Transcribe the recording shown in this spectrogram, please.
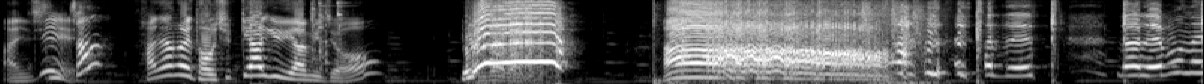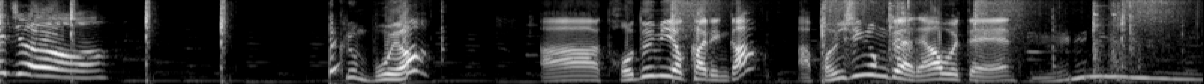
아니지? 진짜? 사냥을 더 쉽게 하기 위함이죠. 아! 나 내 나 내보내줘. 그럼 뭐야? 아 더듬이 역할인가? 아 번식 용도야 내가 볼땐 음.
